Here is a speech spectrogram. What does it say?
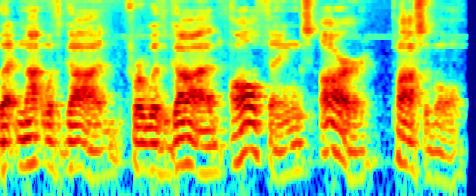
but not with God, for with God all things are possible.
